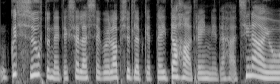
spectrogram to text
kuidas sa suhtud näiteks sellesse, kui laps ütlebki, et ta ei taha trenni teha, et sina ju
